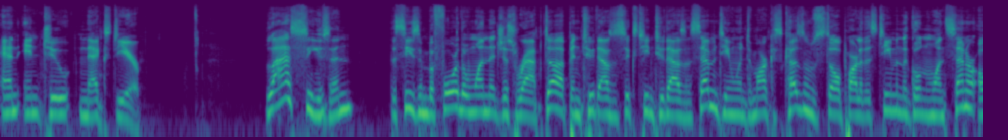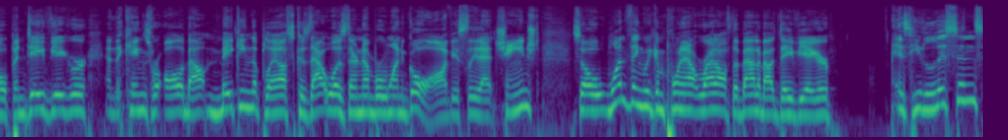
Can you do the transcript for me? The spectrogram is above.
and into next year. Last season, the season before the one that just wrapped up in 2016 2017, when Demarcus Cousins was still a part of this team and the Golden One Center opened, Dave Joerger and the Kings were all about making the playoffs because that was their number one goal. Obviously, that changed. So, one thing we can point out right off the bat about Dave Joerger is he listens,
